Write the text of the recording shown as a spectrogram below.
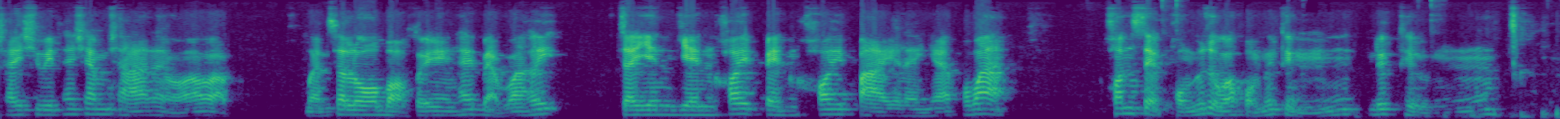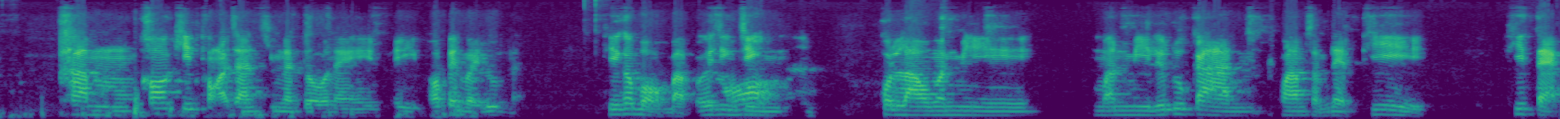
ใช้ชีวิตให้แช่มช้านะแต่ว่าแบบเหมือน slow บอกตัวเองให้แบบว่าเฮ้ยใจเย็นๆค่อยเป็นค่อยไปอะไรเงี้ย เพราะว่าคอนเซ็ปต์ผมรู้สึกว่าผมนึกถึงนึกถึง คำข้อคิดของอาจารย์คิมนันโดในไอ้เพราะเป็นวัยรุ่นนะที่เขาบอกแบบเอ้ยจริง ๆ คนเรามันมีมันมีฤดูกาลความสำเร็จที่ที่แตก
